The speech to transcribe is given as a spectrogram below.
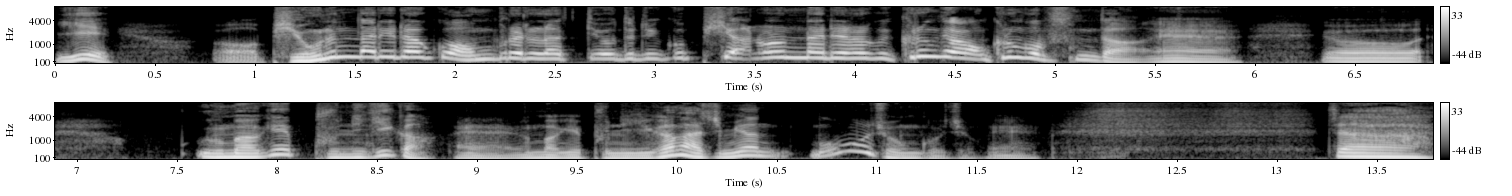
이게 어, 비 오는 날이라고 엄브렐라 띄워드리고 비 안 오는 날이라고 그런 게 그런 거 없습니다. 예. 어, 음악의 분위기가 예, 음악의 분위기가 맞으면 뭐 좋은 거죠. 예. 자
